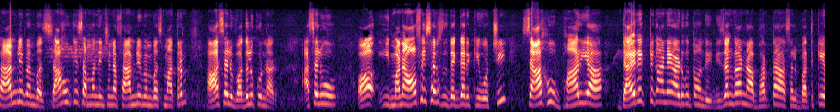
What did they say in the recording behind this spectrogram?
ఫ్యామిలీ మెంబర్స్ సాహుకి సంబంధించిన ఫ్యామిలీ మెంబర్స్ మాత్రం ఆశలు వదులుకున్నారు. అసలు ఈ మన ఆఫీసర్స్ దగ్గరికి వచ్చి సాహు భార్య డైరెక్ట్గానే అడుగుతోంది నిజంగా నా భర్త అసలు బతికే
